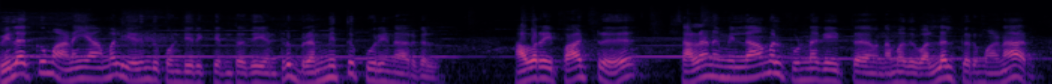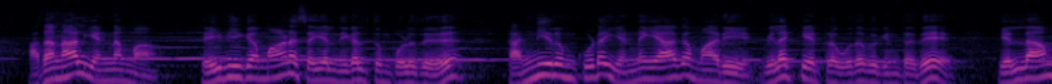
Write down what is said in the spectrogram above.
விளக்கும் அணையாமல் எரிந்து கொண்டிருக்கின்றது என்று பிரமித்து கூறினார்கள். அவரை பார்த்து சலனமில்லாமல் புன்னகைத்த நமது வள்ளல் பெருமானார் அதனால் என்னம்மா? தெய்வீகமான செயல் நிகழ்த்தும் பொழுது தண்ணீரும் கூட எண்ணெயாக மாறி விளக்கேற்ற உதவுகின்றதே. எல்லாம்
